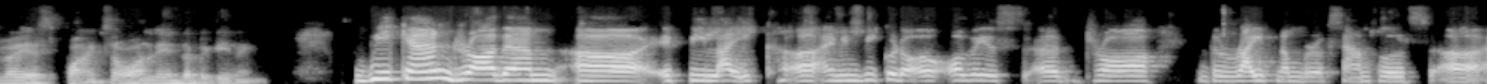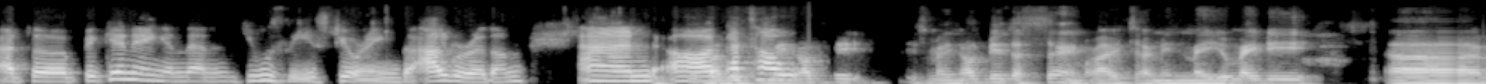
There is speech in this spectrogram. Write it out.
various points or only in the beginning? We can draw them uh, if we like. Uh, I mean, we could always uh, draw the right number of samples uh, at the beginning and then use these during the algorithm. And uh, that's how. May be, it may not be the same, right? I mean, may, you may be uh,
